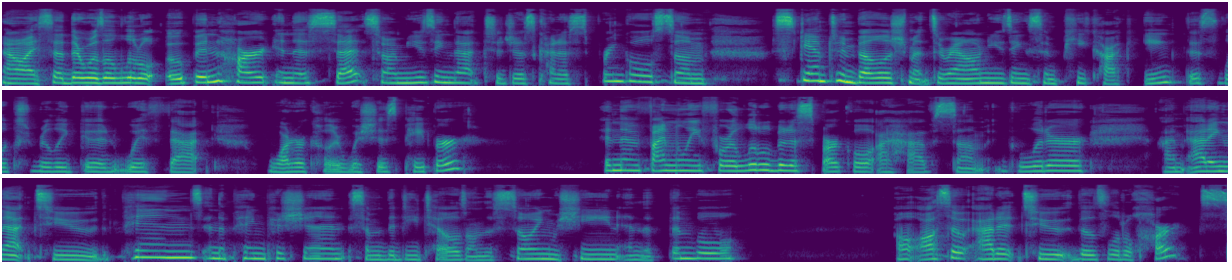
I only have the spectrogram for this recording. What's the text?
Now I said there was a little open heart in this set, so I'm using that to just kind of sprinkle some stamped embellishments around using some peacock ink. This looks really good with that watercolor wishes paper. And then finally, for a little bit of sparkle, I have some glitter. I'm adding that to the pins in the pin cushion, some of the details on the sewing machine and the thimble. I'll also add it to those little hearts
